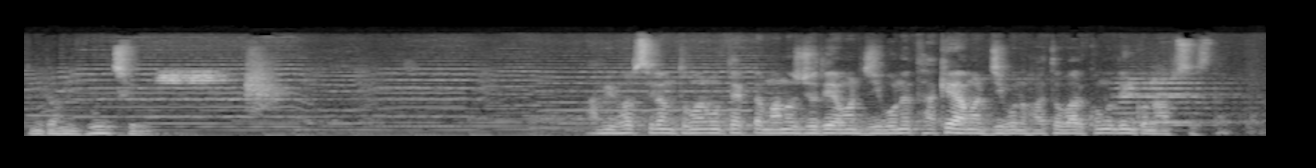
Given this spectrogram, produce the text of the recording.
কিন্তু আমি ভুল ছিল আমি ভাবছিলাম তোমার মতো একটা মানুষ যদি আমার জীবনে থাকে, আমার জীবনে হয়তো আর কোনোদিন কোনো আফসোস থাকবে না।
